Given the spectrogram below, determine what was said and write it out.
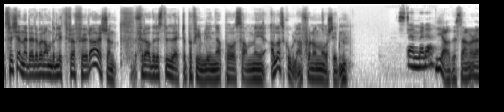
Så kjenner dere hverandre litt fra før, har jeg skjønt, fra dere studerte på filmlinja på Sami Allaskola for noen år siden. Stemmer det? ja, det stemmer det.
